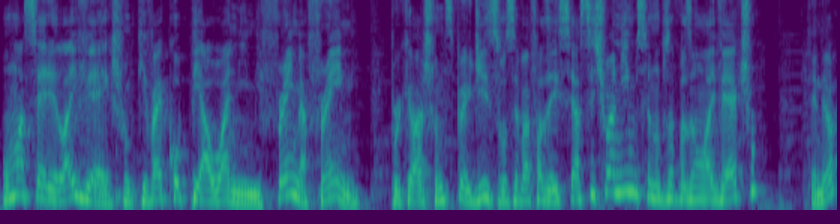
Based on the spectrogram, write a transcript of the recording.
uma série live action que vai copiar o anime frame a frame, porque eu acho um desperdício, você vai fazer isso, você assiste o anime, você não precisa fazer um live action, entendeu?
